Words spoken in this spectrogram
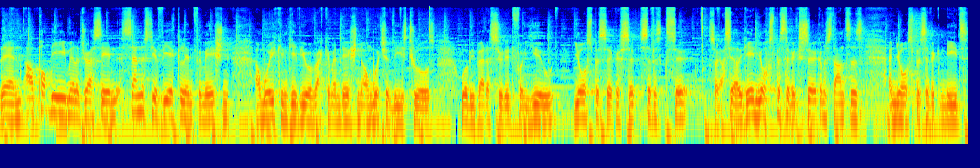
then I'll pop the email address in, send us your vehicle information, and we can give you a recommendation on which of these tools will be better suited for you, your specific, specific sorry, I say that again, your specific circumstances and your specific needs,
